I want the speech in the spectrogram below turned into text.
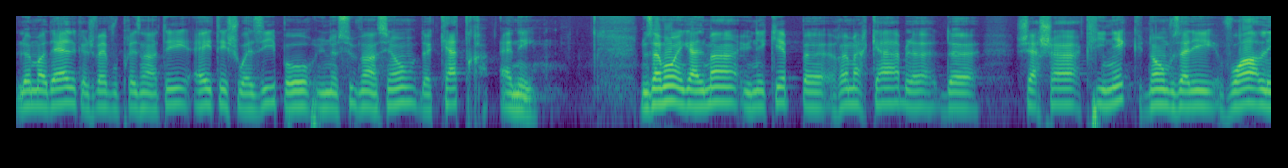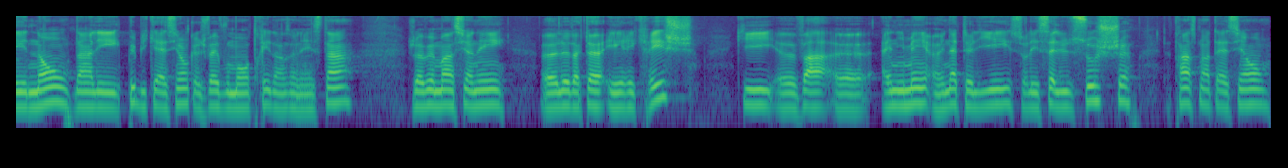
le modèle que je vais vous présenter ait été choisi pour une subvention de quatre années. Nous avons également une équipe euh, remarquable de chercheurs cliniques dont vous allez voir les noms dans les publications que je vais vous montrer dans un instant. Je veux mentionner euh, le docteur Eric Rich, qui euh, va animer un atelier sur les cellules souches, la transplantation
